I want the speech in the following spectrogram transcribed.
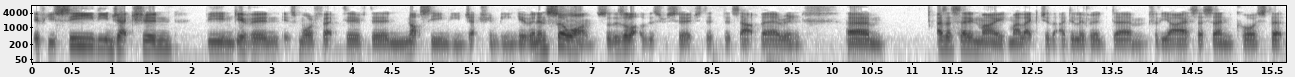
If you see the injection being given, it's more effective than not seeing the injection being given, and so on. So there's a lot of this research that, that's out there, and um, as I said in my, my lecture that I delivered um, for the ISSN course, that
